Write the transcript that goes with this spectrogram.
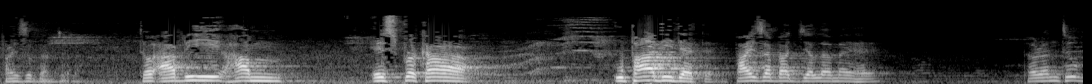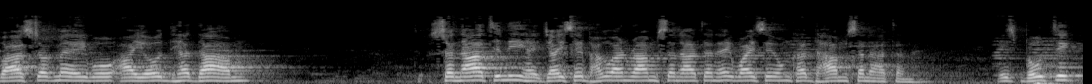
फैजाबाद जिला तो अभी हम इस प्रकार उपाधि देते फैजाबाद जिला में है परंतु वास्तव में वो अयोध्या धाम सनातनी है, जैसे भगवान राम सनातन है, वैसे उनका धाम सनातन है। इस भौतिक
